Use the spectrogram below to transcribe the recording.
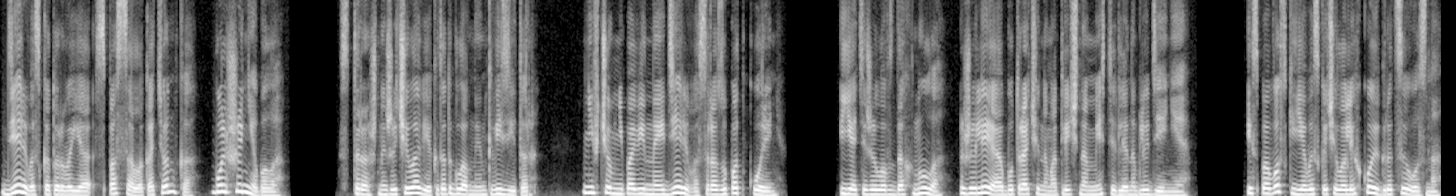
Дерева, с которого я спасала котенка, больше не было. Страшный же человек этот главный инквизитор. Ни в чем не повинное дерево сразу под корень. Я тяжело вздохнула, жалея об утраченном отличном месте для наблюдения. Из повозки я выскочила легко и грациозно.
